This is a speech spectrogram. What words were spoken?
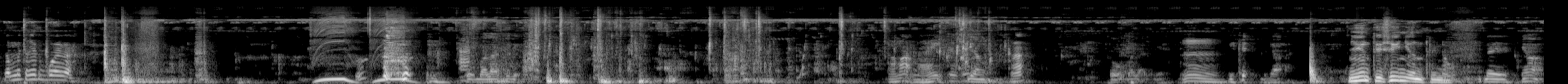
kami tadi boy lah. Coba lagi. deh. Mama naik ke Yang Hah? coba lagi. Hmm. Enggak. Nyun tisi nyun rino. Đây, nhá.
